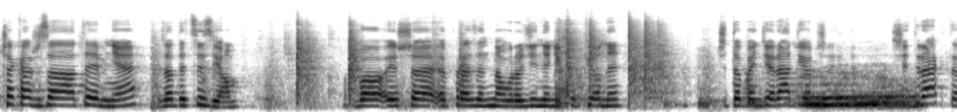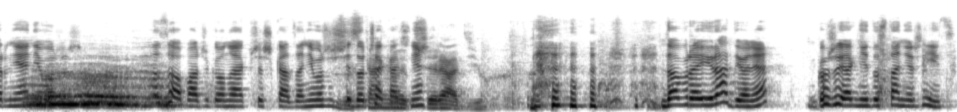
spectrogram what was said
Czekasz za tym, nie? Za decyzją. Bo jeszcze prezent na urodziny nie kupiony. Czy to będzie radio, czy, czy traktor, nie? Nie możesz. No zobacz go, no jak przeszkadza. Nie możesz się Zostańmy doczekać, nie? przy radiu. Dobre i radio, nie? Gorzej jak nie dostaniesz nic.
